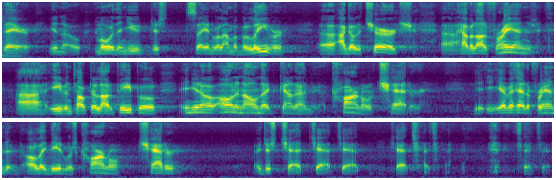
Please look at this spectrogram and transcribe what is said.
There, you know, more than you just saying, Well, I'm a believer. Uh, I go to church. Uh, I have a lot of friends. I even talk to a lot of people. And, you know, on and on, that kind of carnal chatter. You, you ever had a friend that all they did was carnal chatter? They just chat, chat, chat, chat, chat, chat chat, chat.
